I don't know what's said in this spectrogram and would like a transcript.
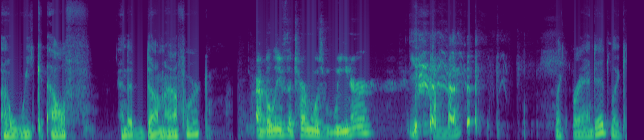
a weak elf, and a dumb half orc. I believe the term was wiener. Yeah. Like branded, like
